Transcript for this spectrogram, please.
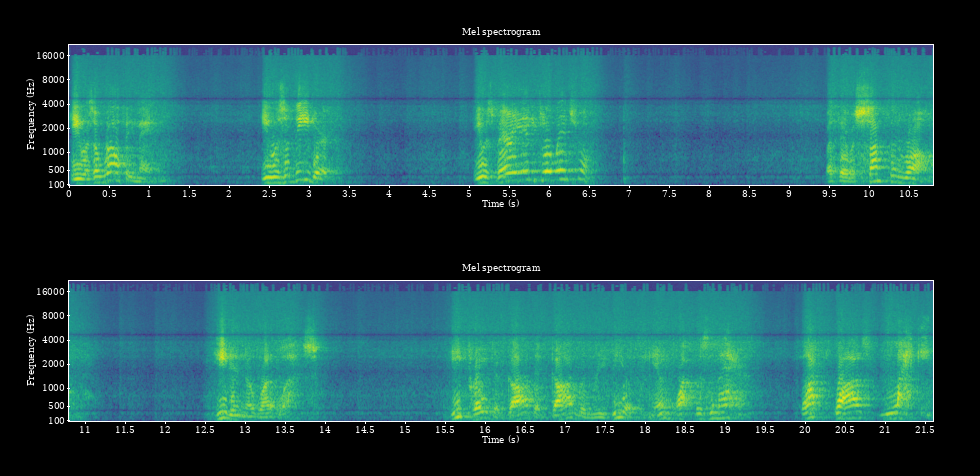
He was a wealthy man. He was a leader. He was very influential. But there was something wrong. He didn't know what it was. He prayed to God that God would reveal to him what was the matter, what was lacking.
